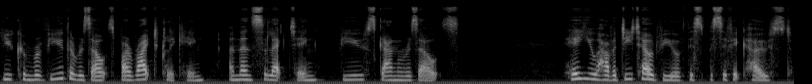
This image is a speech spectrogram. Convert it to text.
You can review the results by right-clicking and then selecting View Scan Results. Here you have a detailed view of this specific host,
